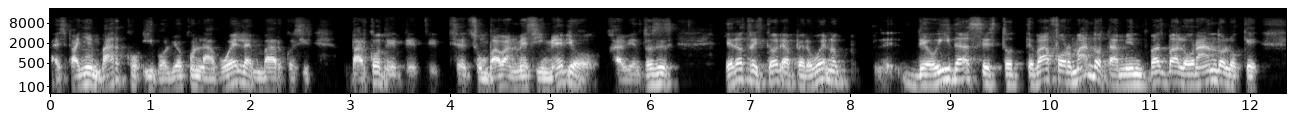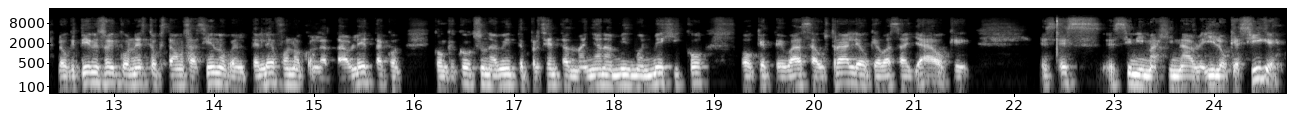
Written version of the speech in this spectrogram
a España en barco y volvió con la abuela en barco. Es decir, barco de, se zumbaban mes y medio, Javier. Entonces, era otra historia, pero bueno, de oídas esto te va formando también, vas valorando lo que, lo que tienes hoy con esto que estamos haciendo, con el teléfono, con la tableta, con, con que coges un avión te presentas mañana mismo en México, o que te vas a Australia, o que vas allá, o que es, es, es inimaginable. Y lo que sigue,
